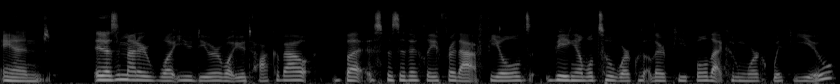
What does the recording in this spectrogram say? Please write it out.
And it doesn't matter what you do or what you talk about, but specifically for that field, being able to work with other people that can work with you.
